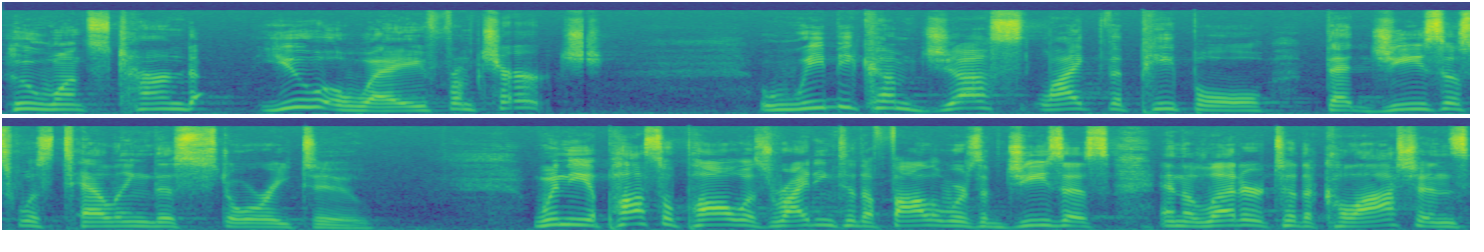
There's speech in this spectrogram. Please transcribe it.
who once turned you away from church. We become just like the people that Jesus was telling this story to. When the apostle Paul was writing to the followers of Jesus in the letter to the Colossians,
